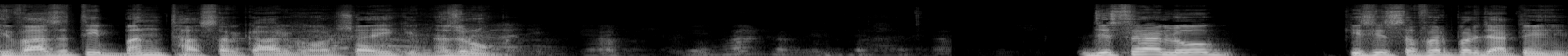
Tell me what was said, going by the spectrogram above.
حفاظتی بند تھا سرکار گور شاہی کی نظروں کا جس طرح لوگ کسی سفر پر جاتے ہیں،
